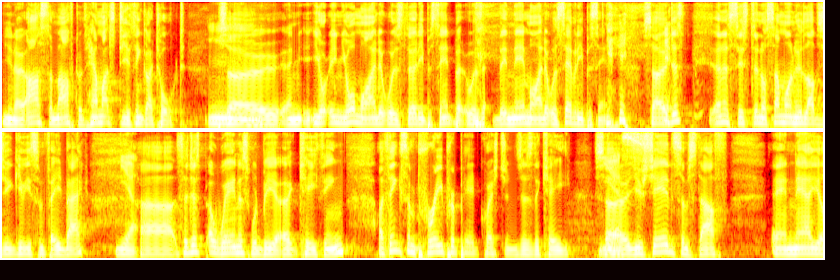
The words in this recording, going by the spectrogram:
you know, ask them afterwards, how much do you think I talked? So, and you're in your mind it was thirty percent, but it was in their mind it was seventy percent. So, just an assistant or someone who loves you give you some feedback. Yeah. Uh, so just awareness would be a key thing. I think some pre-prepared questions is the key. So Yes. you've shared some stuff. and now you're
